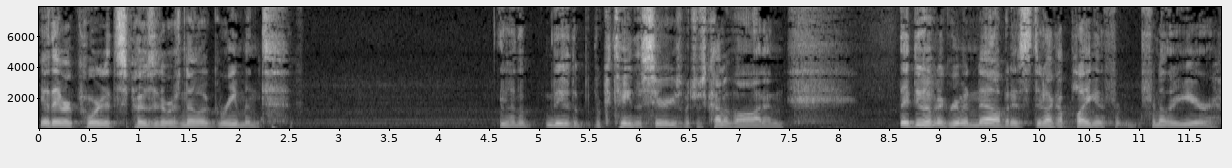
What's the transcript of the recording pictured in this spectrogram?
you know, they reported supposedly there was no agreement you know the the, the continue the series, which was kind of odd. And they do have an agreement now, but it's they're not going to play again for, for another year.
